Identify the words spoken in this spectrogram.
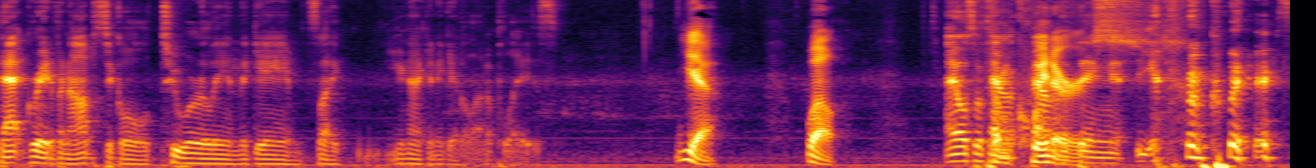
that great of an obstacle too early in the game it's like you're not going to get a lot of plays. Yeah. Well, i also From found, found the thing yeah, from quitters.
